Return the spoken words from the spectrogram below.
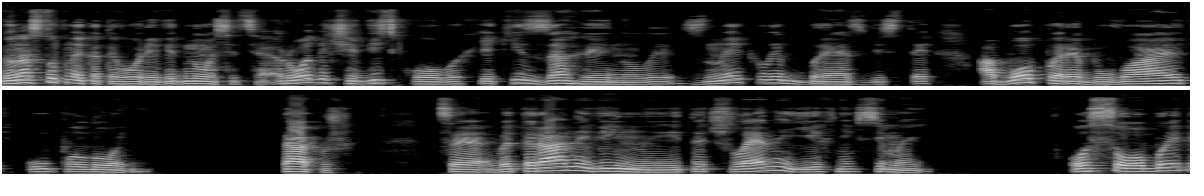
До наступної категорії відносяться родичі військових, які загинули, зникли безвісти або перебувають у полоні. Також це ветерани війни та члени їхніх сімей, особи,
